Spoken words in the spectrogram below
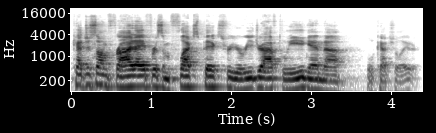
Catch us on Friday for some flex picks for your redraft league, and uh, We'll catch you later.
